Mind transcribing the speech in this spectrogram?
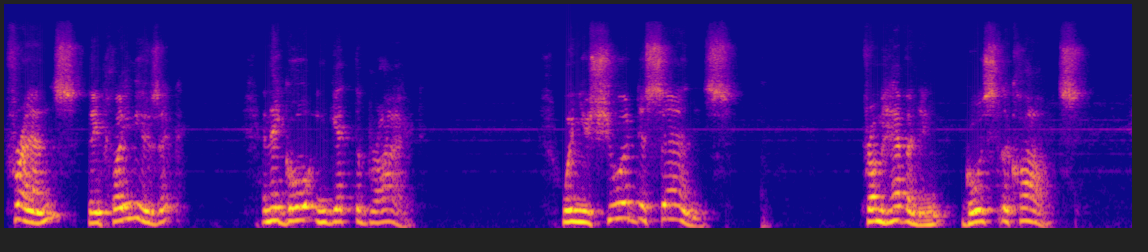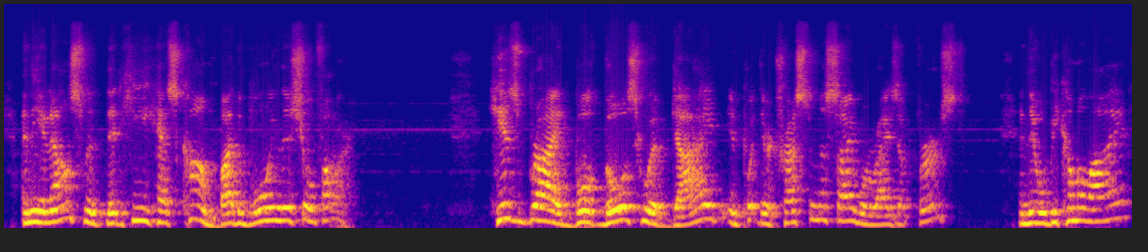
friends, they play music, and they go and get the bride. When Yeshua descends from heaven and goes to the clouds, and the announcement that he has come by the blowing of the shofar, his bride, both those who have died and put their trust in the Messiah, will rise up first, and they will become alive, and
